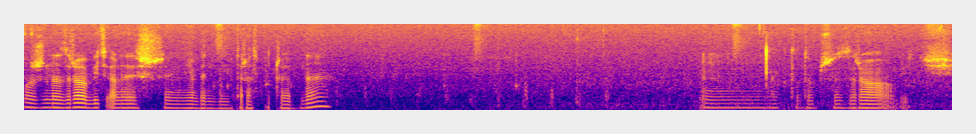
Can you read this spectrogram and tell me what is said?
można zrobić, ale jeszcze nie będą teraz potrzebne. Mm, jak to dobrze zrobić?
